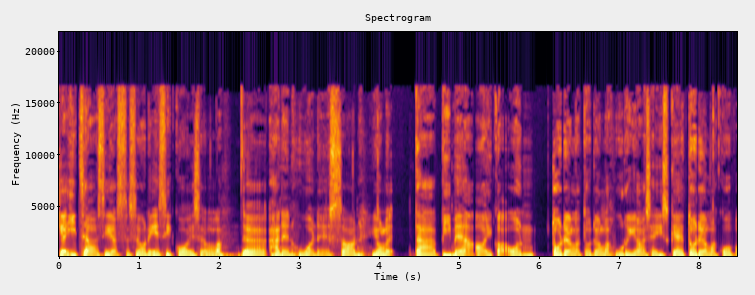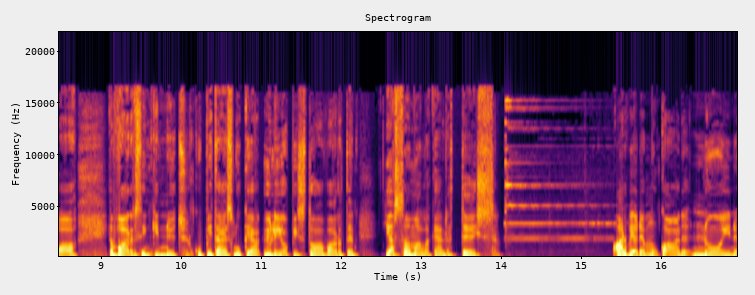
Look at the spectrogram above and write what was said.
Ja itse asiassa se on esikoisella hänen huoneessaan, jolle tämä pimeä aika on todella, todella hurjaa. Se iskee todella kovaa. Ja varsinkin nyt, kun pitäisi lukea yliopistoa varten ja samalla käydä töissä. Arvioiden mukaan noin 20-30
